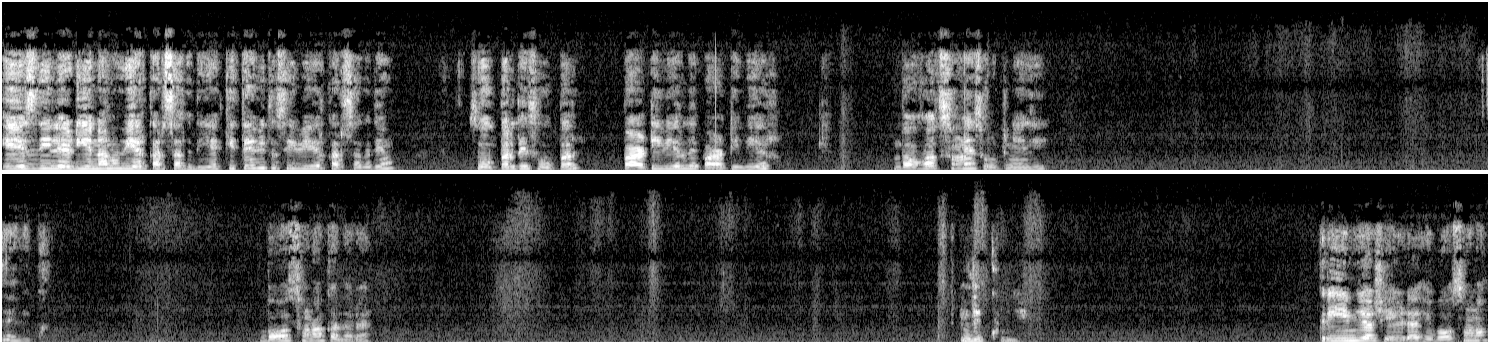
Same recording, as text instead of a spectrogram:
ਏਜ ਦੀ ਲੇਡੀ ਇਹਨਾਂ ਨੂੰ ਵੇਅਰ ਕਰ ਸਕਦੀ ਹੈ। ਕਿਤੇ ਵੀ ਤੁਸੀਂ ਵੇਅਰ ਕਰ ਸਕਦੇ ਹੋ। ਸੋਬਰ ਦੇ ਸੋਬਰ ਪਾਰਟੀ ਵੇਅਰ ਦੇ ਪਾਰਟੀ ਵੇਅਰ ਬਹੁਤ ਸੋਹਣੇ ਸੂਟ ਨੇ ਜੀ। ਇਹ ਦੇਖੋ। ਬਹੁਤ ਸੋਹਣਾ ਕਲਰ ਹੈ। ਦੇਖੋ ਜੀ। ਕਰੀਮ ਜਿਹਾ ਸ਼ੇਡ ਹੈ ਇਹ, ਬਹੁਤ ਸੋਹਣਾ।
